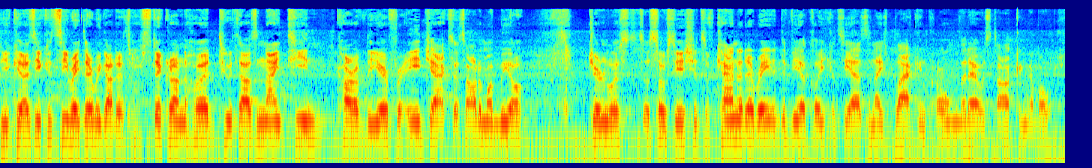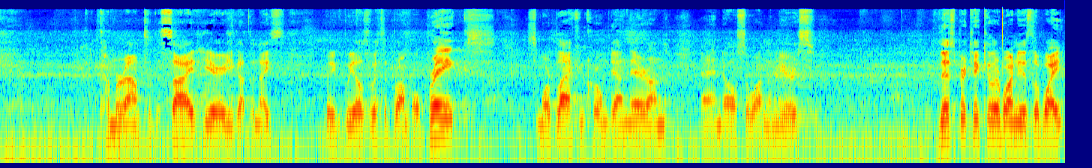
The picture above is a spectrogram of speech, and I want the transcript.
as you can see right there, we got a sticker on the hood, 2019 Car of the Year for AJAC, that's Automobile Journalists Associations of Canada rated the vehicle. You can see it has the nice black and chrome that I was talking about. Come around to the side here, you got the nice big wheels with the Brembo brakes some more black and chrome down there on and also on the mirrors. This particular one is the white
